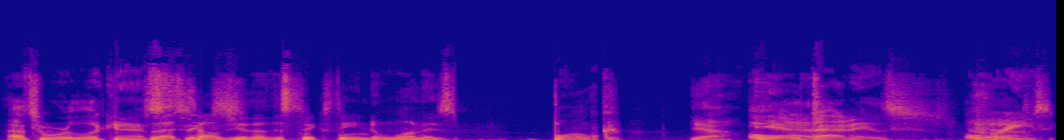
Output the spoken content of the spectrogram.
that's what we're looking at. So that Six- tells you that the 16 to 1 is bunk. Yeah. Old. Yeah, that is crazy.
